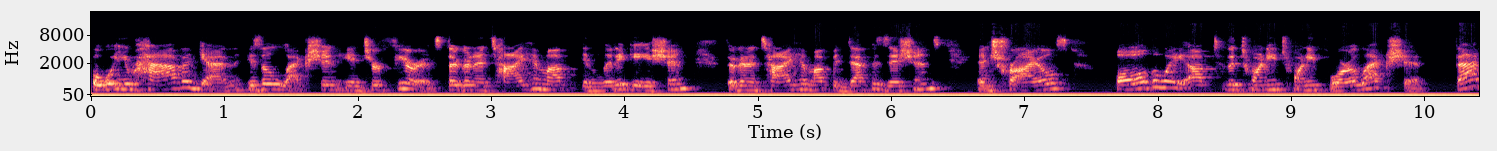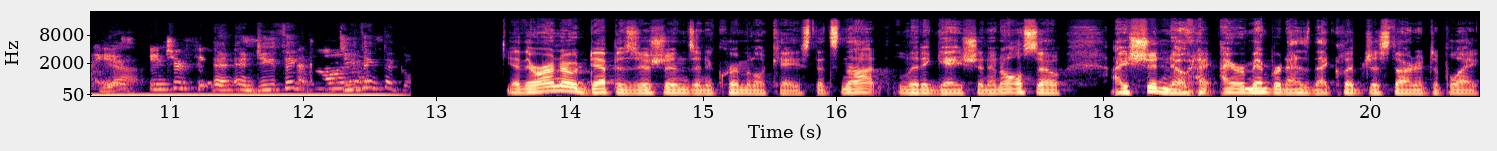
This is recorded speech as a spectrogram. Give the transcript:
But what you have again is election interference. They're going to tie him up in litigation, they're going to tie him up in depositions and trials all the way up to the 2024 election. That is yeah. interference. And, and do you think do you think the yeah, there are no depositions in a criminal case. That's not litigation. And also, I should note, I, I remembered as that clip just started to play.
